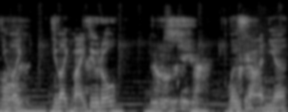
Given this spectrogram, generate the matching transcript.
Do you like do you like my doodle? Noodles a gamer. Lasagna.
